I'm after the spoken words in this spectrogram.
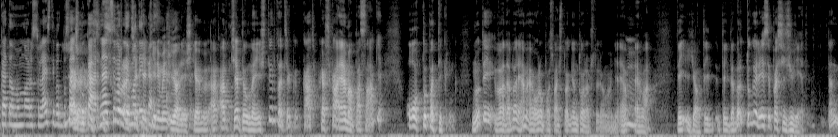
ką ten mums nori suleisti, bet bus jo, aišku, jo, ką, ar ne, atsiverti ir matai. Tie tyrimai, jo, reiškia, ar, ar čia pilnai ištirta, čia ką, kažką Ema pasakė, o tu patikrink. Nu tai va dabar EMA, Europos vaistų agentūra, aš turiu mane, mm. EVA. Tai jo, tai, tai dabar tu galėsi pasižiūrėti. Ten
